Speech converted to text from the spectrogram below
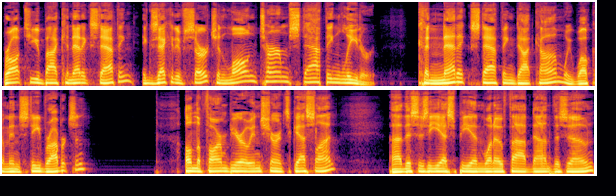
brought to you by Kinetic Staffing, executive search and long term staffing leader. KineticStaffing.com. We welcome in Steve Robertson on the Farm Bureau Insurance guest line. Uh, this is ESPN 1059 The Zone.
